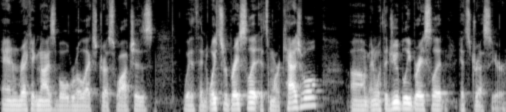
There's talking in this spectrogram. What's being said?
and recognizable Rolex dress watches. With an Oyster bracelet, it's more casual, um, and with the Jubilee bracelet, it's dressier.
